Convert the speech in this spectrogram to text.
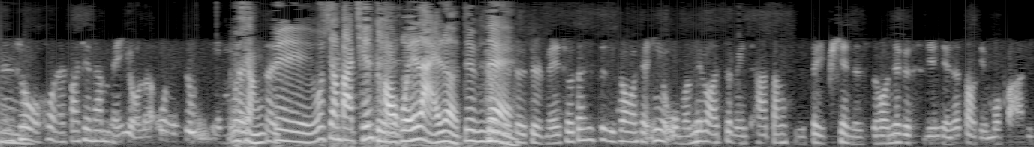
人说我后来发现他没有了，问题是我们我想对，我想把钱讨回来了，对，对不对？对对对，没错。但是这个状况下，因为我们没办法证明他当时被骗的时候那个时间点他到底有没有法力，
